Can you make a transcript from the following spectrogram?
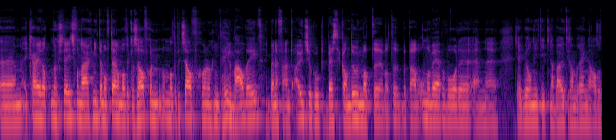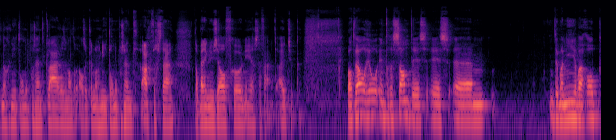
Um, ik ga je dat nog steeds vandaag niet helemaal vertellen, omdat ik, er zelf gewoon, omdat ik het zelf gewoon nog niet helemaal weet. Ik ben even aan het uitzoeken hoe ik het beste kan doen, wat, uh, wat de bepaalde onderwerpen worden. En uh, ik wil niet iets naar buiten gaan brengen als het nog niet 100% klaar is en als ik er nog niet 100% achter sta. Dan ben ik nu zelf gewoon eerst even aan het uitzoeken. Wat wel heel interessant is, is um, de manier waarop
